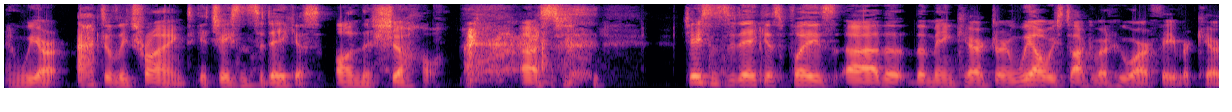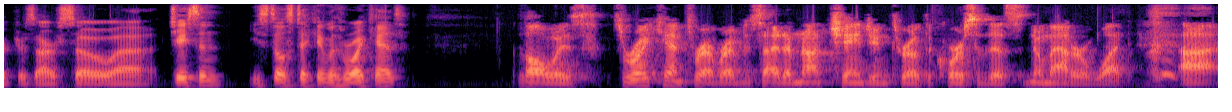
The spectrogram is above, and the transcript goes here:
and we are actively trying to get Jason Sudeikis on the show. Uh, Jason Sudeikis plays uh, the the main character, and we always talk about who our favorite characters are. So, uh, Jason, you still sticking with Roy Kent? As always, it's Roy Kent forever. I've decided I'm not changing throughout the course of this, no matter what. Uh,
